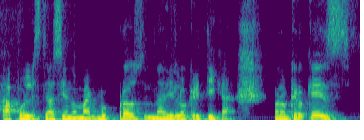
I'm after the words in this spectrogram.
Apple esté haciendo MacBook Pros, nadie lo critica. Bueno, creo que es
